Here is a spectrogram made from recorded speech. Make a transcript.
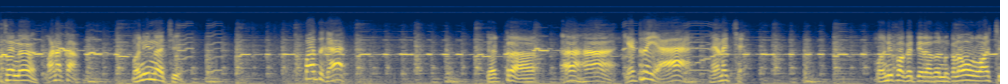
பச்சான வணக்கம். மணி என்னாச்சு? பாத்துக்க. எட்ரா ஆஹா எட்டையா நினைச்சேன். மணி பக்கத்து தெரியாதவனுக்கெல்லாம் ஒரு வாட்ச்.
